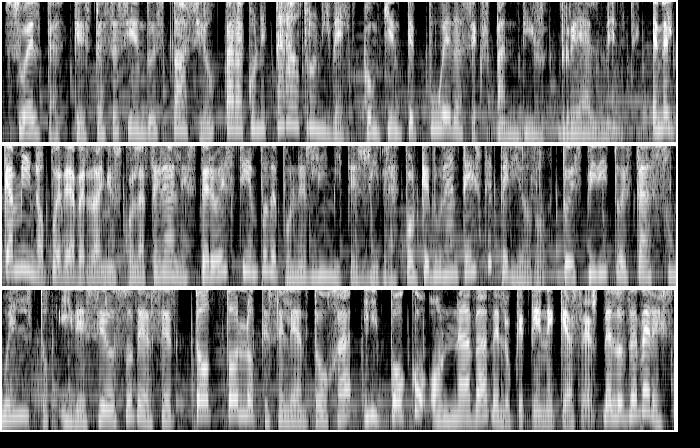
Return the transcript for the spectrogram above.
Suelta que estás haciendo espacio para conectar a otro nivel, con quien te puedas expandir realmente. En el camino puede haber daños colaterales, pero es tiempo de poner límites, Libra, porque durante este periodo tu espíritu está suelto y deseoso de hacer todo lo que se le antoja y poco o nada de lo que tiene que hacer, de los deberes.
